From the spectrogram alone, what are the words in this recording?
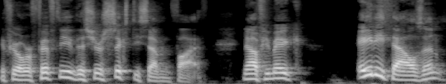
If you're over 50, this year 67.5. Now, if you make 80,000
